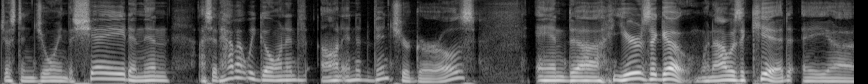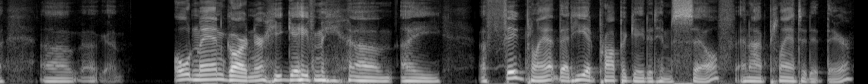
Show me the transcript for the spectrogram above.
just enjoying the shade. And then I said, "How about we go on an, on an adventure, girls?" And uh, years ago, when I was a kid, a uh, uh old man gardener he gave me um, a a fig plant that he had propagated himself, and I planted it there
